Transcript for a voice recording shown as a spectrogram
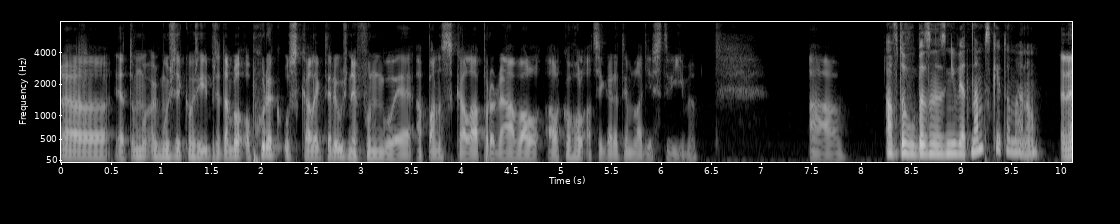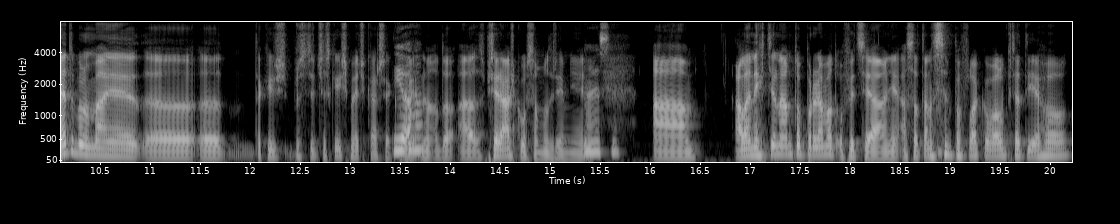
uh, já tomu můžu teď říct, protože tam byl obchůdek u Skaly, který už nefunguje a pan Skala prodával alkohol a cigarety mladistvím. A A to vůbec nezní větnamsky to jméno. ne, to byl normálně uh, uh, taky prostě český šmečkař, Jo, jakoby, aha. no, a, to, a s přirážkou samozřejmě. No jasně. A, ale nechtěl nám to prodávat oficiálně a Satan se poflakoval před jeho,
